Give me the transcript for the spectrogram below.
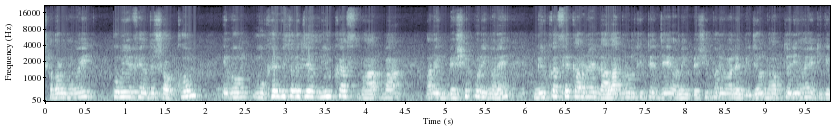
সাধারণভাবেই কমিয়ে ফেলতে সক্ষম এবং মুখের ভিতরে যে মিউকাস ভাব বা অনেক বেশি পরিমাণে মিউকাসের কারণে লালা গ্রন্থিতে যে অনেক বেশি পরিমাণে বিজল ভাব তৈরি হয়, এটিকে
